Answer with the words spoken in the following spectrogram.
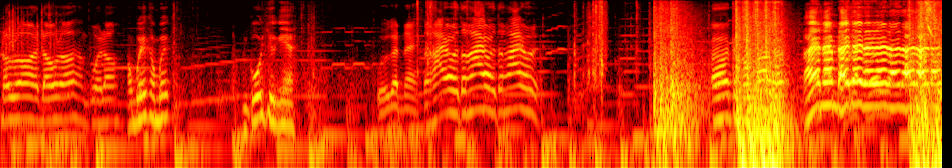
Đâu rồi đâu đó thằng cuối đâu? Không biết không biết. Thằng cuối chưa nghe. Cuối gần này. Tầng hai rồi tầng hai rồi tầng hai rồi. À, tầng 3 rồi. đấy anh em đấy đấy đấy đấy đấy đấy đấy.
